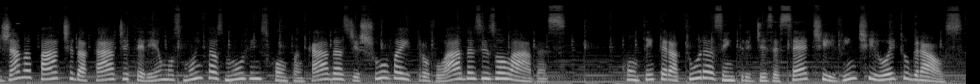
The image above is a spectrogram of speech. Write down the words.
Já na parte da tarde teremos muitas nuvens com pancadas de chuva e trovoadas isoladas. Com temperaturas entre 17 e 28 graus.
